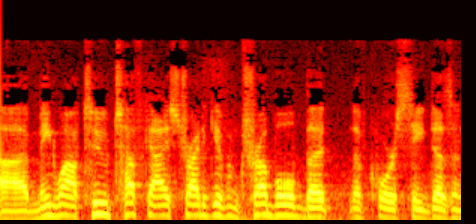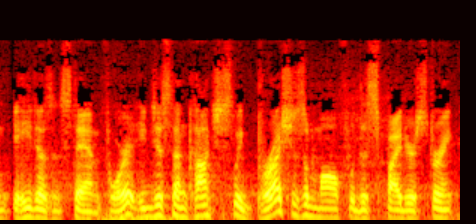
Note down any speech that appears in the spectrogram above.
Uh, meanwhile, two tough guys try to give him trouble, but of course he doesn't. He doesn't stand for it. He just unconsciously brushes them off with his spider strength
